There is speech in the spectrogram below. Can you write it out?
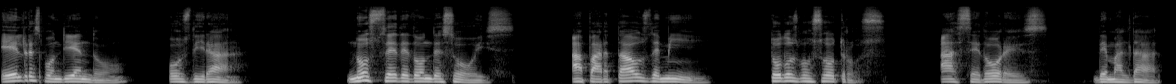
Él respondiendo, os dirá, No sé de dónde sois, apartaos de mí, todos vosotros, hacedores de maldad.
